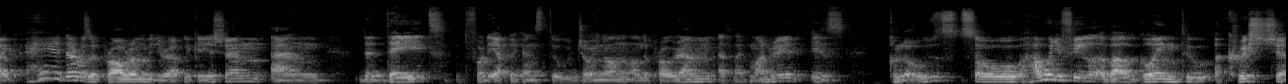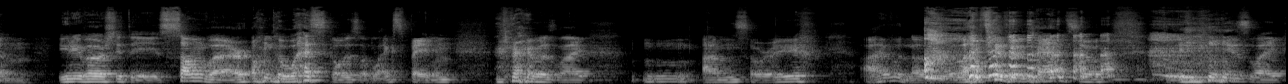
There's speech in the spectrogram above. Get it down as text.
like hey there was a problem with your application and the date for the applicants to join on on the program at like Madrid is closed. So how would you feel about going to a Christian university somewhere on the west coast of like Spain? And I was like, mm, I'm sorry. I would not really like to do that. So please, like,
